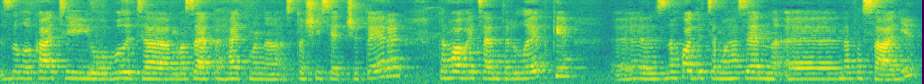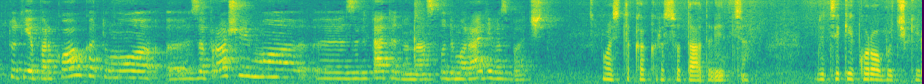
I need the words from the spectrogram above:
за локацією вулиця Мазепи Гетьмана 164, торговий центр Липки. Е, Знаходиться магазин е, на фасаді. Тут є парковка, тому е, запрошуємо завітати до нас. Будемо раді вас бачити. Ось така красота, дивіться. Дивіться, які коробочки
